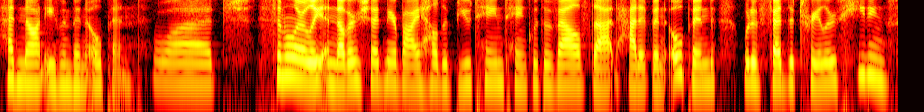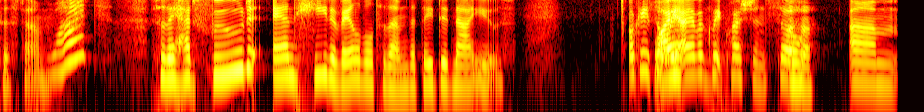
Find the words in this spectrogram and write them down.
had not even been opened. What? Similarly, another shed nearby held a butane tank with a valve that, had it been opened, would have fed the trailer's heating system. What? So they had food and heat available to them that they did not use. Okay, so wait, I have a quick question. So, Uh-huh. um,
